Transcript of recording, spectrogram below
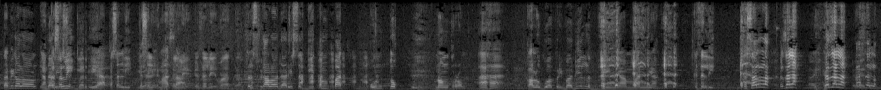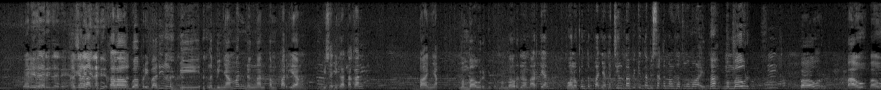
Tapi kalau Yang dari keselik segi berarti iya, ya? keselik, Iya, keselik yang mata. keselik, keselik mata. Terus kalau dari segi tempat untuk nongkrong, Aha. kalau gua pribadi lebih nyamannya Keselik. keselak. Keselak. Keselak. Keselak. Sorry, sorry, sorry. Oke, Keselak. lanjut. Kalau gua pribadi lebih lebih nyaman dengan tempat yang bisa dikatakan banyak membaur gitu. Membaur dalam artian walaupun tempatnya kecil tapi kita bisa kenal satu sama lain. Hah, membaur. Baur. bau, bau,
